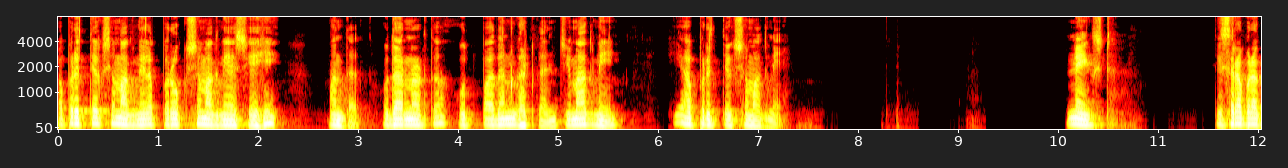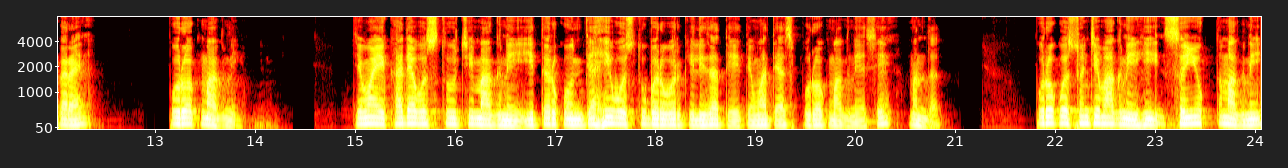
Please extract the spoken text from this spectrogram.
अप्रत्यक्ष मागणीला परोक्ष मागणी असेही म्हणतात. उदाहरणार्थ उत्पादन घटकांची मागणी ही अप्रत्यक्ष मागणी आहे. नेक्स्ट तिसरा प्रकार आहे पूरक मागणी. जेव्हा एखाद्या वस्तूची मागणी इतर कोणत्याही वस्तूबरोबर केली जाते तेव्हा त्यास पूरक मागणी असे म्हणतात. पूरक वस्तूंची मागणी ही संयुक्त मागणी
